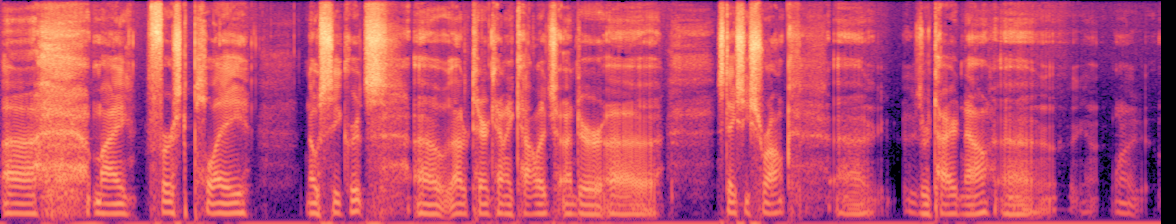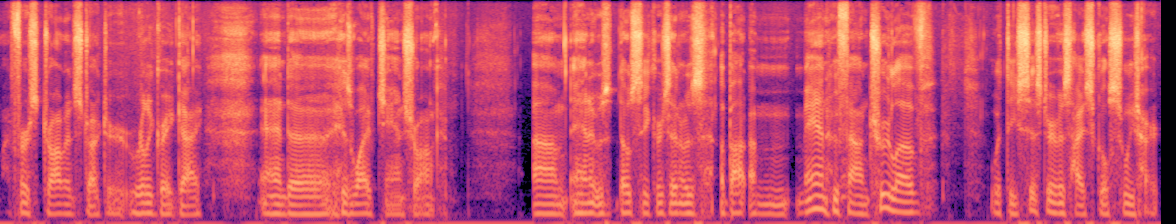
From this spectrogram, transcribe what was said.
uh, my first play, No Secrets, uh, out of Tarrant County College under uh, Stacy Schronk, uh, who's retired now. Uh, you know, one of my first drama instructor, really great guy, and his wife Jan Schronk. Um, and it was No Secrets, and it was about a man who found true love with the sister of his high school sweetheart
